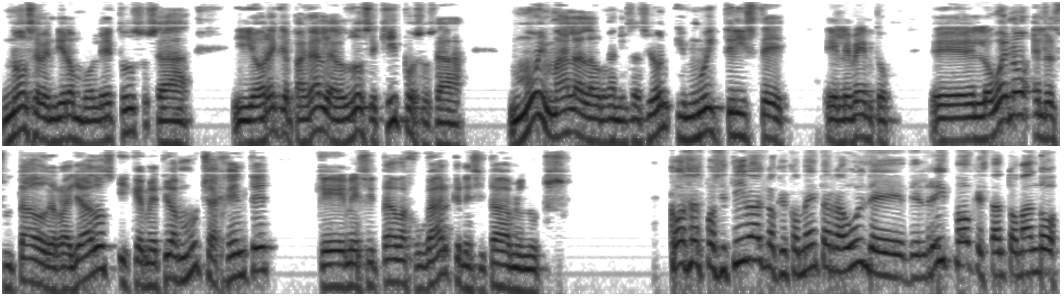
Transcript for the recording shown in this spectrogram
No se vendieron boletos, o sea, y ahora hay que pagarle a los dos equipos, o sea, muy mala la organización y muy triste el evento. Eh, lo bueno, el resultado de Rayados y que metió a mucha gente que necesitaba jugar, que necesitaba minutos. Cosas positivas, lo que comenta Raúl de, del ritmo que están tomando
